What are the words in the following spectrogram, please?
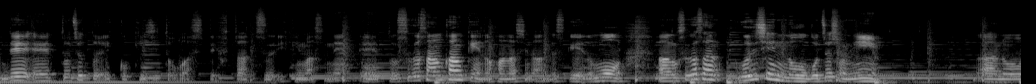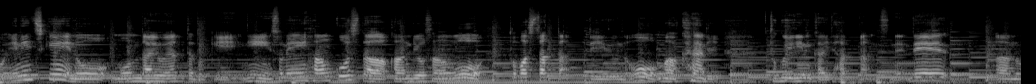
で、えっ、と、ちょっと1個記事飛ばして2ついきますね。えっ、と、菅さん関係の話なんですけれども、あの菅さんご自身のご著書に、あの NHK の問題をやった時にそれに反抗した官僚さんを飛ばしたったっていうのを、まあ、かなり得意げに書いてはったんですね。であの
